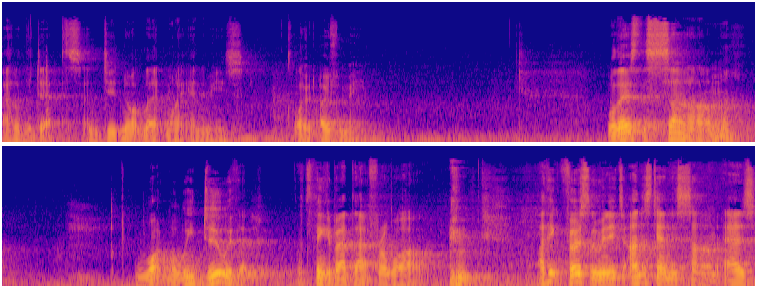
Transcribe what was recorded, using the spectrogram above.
out of the depths and did not let my enemies gloat over me. Well, there's the psalm. What will we do with it? Let's think about that for a while. I think, firstly, we need to understand this psalm as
